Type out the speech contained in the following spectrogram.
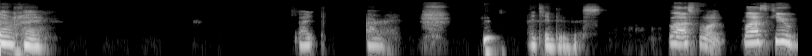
Okay. I all right. I can do this. Last one. Last cube.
